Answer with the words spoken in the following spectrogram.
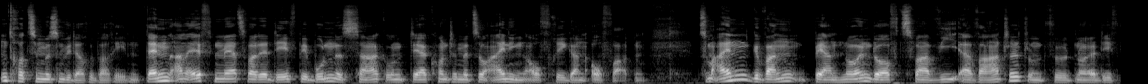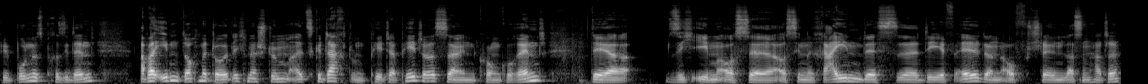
Und trotzdem müssen wir darüber reden. Denn am 11. März war der DFB-Bundestag und der konnte mit so einigen Aufregern aufwarten. Zum einen gewann Bernd Neuendorf zwar wie erwartet und wird neuer DFB-Bundespräsident, aber eben doch mit deutlich mehr Stimmen als gedacht. Und Peter Peters, sein Konkurrent, der sich eben aus, der, aus den Reihen des äh, DFL dann aufstellen lassen hatte,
